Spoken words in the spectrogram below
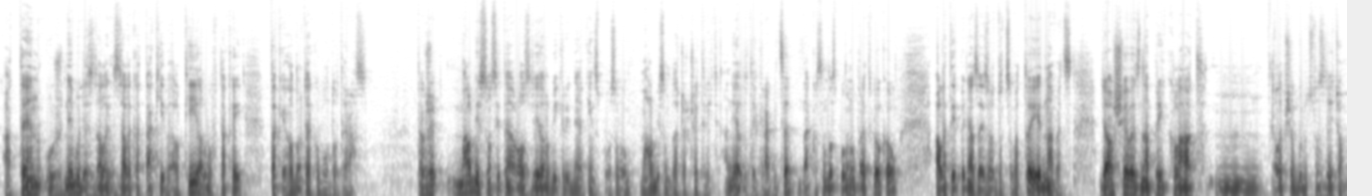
a ten už nebude zďaleka, zďaleka taký veľký alebo v takej, v takej hodnote, ako bol doteraz. Takže mal by som si ten rozdiel vykryť nejakým spôsobom, mal by som začať šetriť. A nie do tej krabice, ako som to spomenul pred chvíľkou, ale tie peniaze aj zhodnocovať. To je jedna vec. Ďalšia vec napríklad, mm, lepšia budúcnosť deťom.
